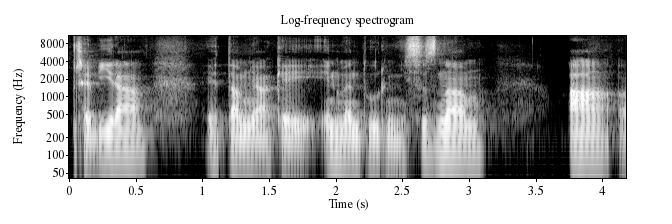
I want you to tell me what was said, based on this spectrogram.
přebírá, je tam nějaký inventurní seznam a eh,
